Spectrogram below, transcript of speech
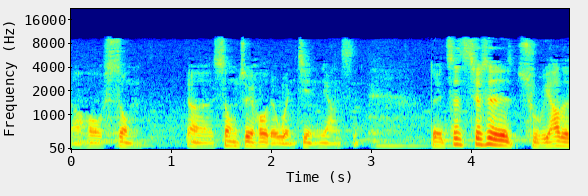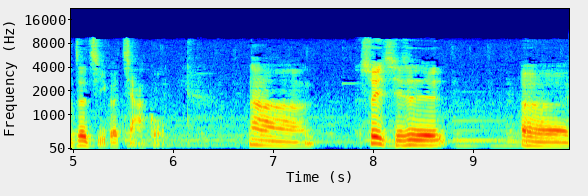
然后送呃送最后的文件这样子。对，这就是主要的这几个架构。那所以其实呃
